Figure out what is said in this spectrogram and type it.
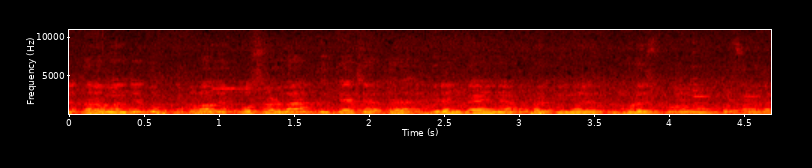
खरं म्हणजे तो पुतळा जो कोसळला तर त्याच्यात दिरंगाईने प्रतिमेमुळेच कोसळला.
